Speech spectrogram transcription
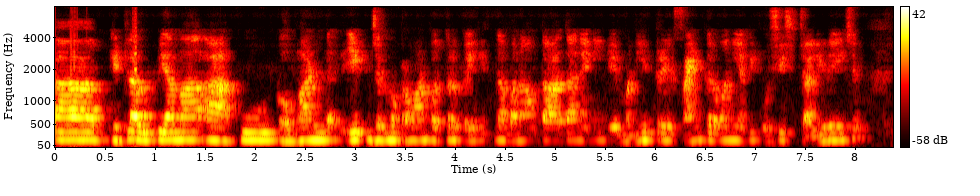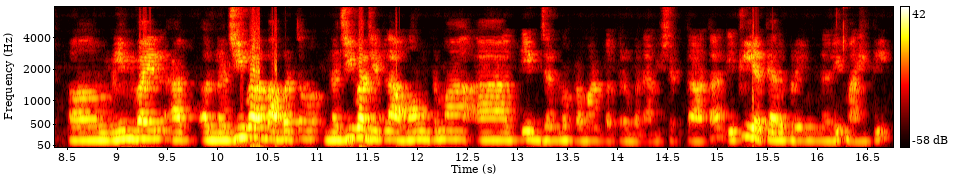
આ કેટલા રૂપિયામાં આ આખું કૌભાંડ એક જન્મ પ્રમાણપત્ર કઈ રીતના બનાવતા હતા અને એની જે મની ટ્રેલ ફાઇન્ડ કરવાની આખી કોશિશ ચાલી રહી છે? મીનવાઇલ આ નજીવા બાબતો, નજીવા જેટલા અમાઉન્ટમાં આ એક જન્મ પ્રમાણપત્ર બનાવી શકતા હતા, એટલી અત્યારે પ્રિલિમિનરી માહિતી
